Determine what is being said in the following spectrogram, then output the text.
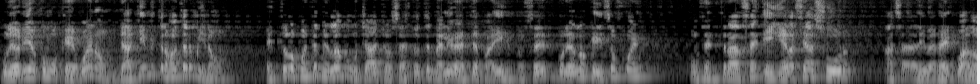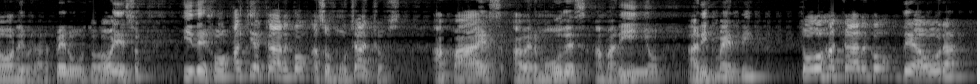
Bolívar vio como que, bueno, ya aquí mi trabajo terminó. Esto lo pueden terminar los muchachos, o sea, esto termina liberar este país. Entonces, Bolívar lo que hizo fue concentrarse en ir hacia el sur hacia liberar Ecuador, liberar Perú, todo eso, y dejó aquí a cargo a sus muchachos, a Páez, a Bermúdez, a Mariño, a Arismendi, todos a cargo de ahora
